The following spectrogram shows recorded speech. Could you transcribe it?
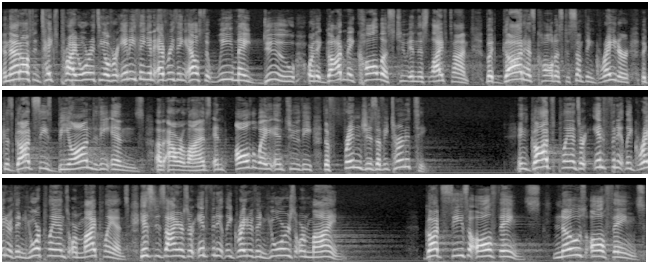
And that often takes priority over anything and everything else that we may do or that God may call us to in this lifetime. But God has called us to something greater because God sees beyond the ends of our lives and all the way into the, the fringes of eternity. And God's plans are infinitely greater than your plans or my plans. His desires are infinitely greater than yours or mine. God sees all things knows all things,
